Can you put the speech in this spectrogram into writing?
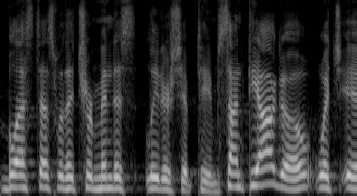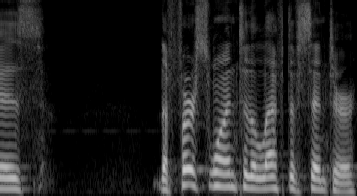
blessed us with a tremendous leadership team. Santiago, which is the first one to the left of center,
